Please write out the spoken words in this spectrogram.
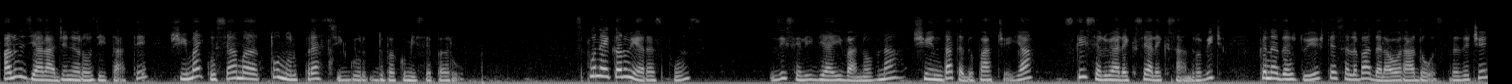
aluzia la generozitate și, mai cu seamă, tonul prea sigur, după cum mi se păru. Spune că nu e răspuns, zise Lidia Ivanovna și, îndată după aceea, scrise lui Alexei Alexandrovici că nădăjduiește să-l vadă la ora 12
